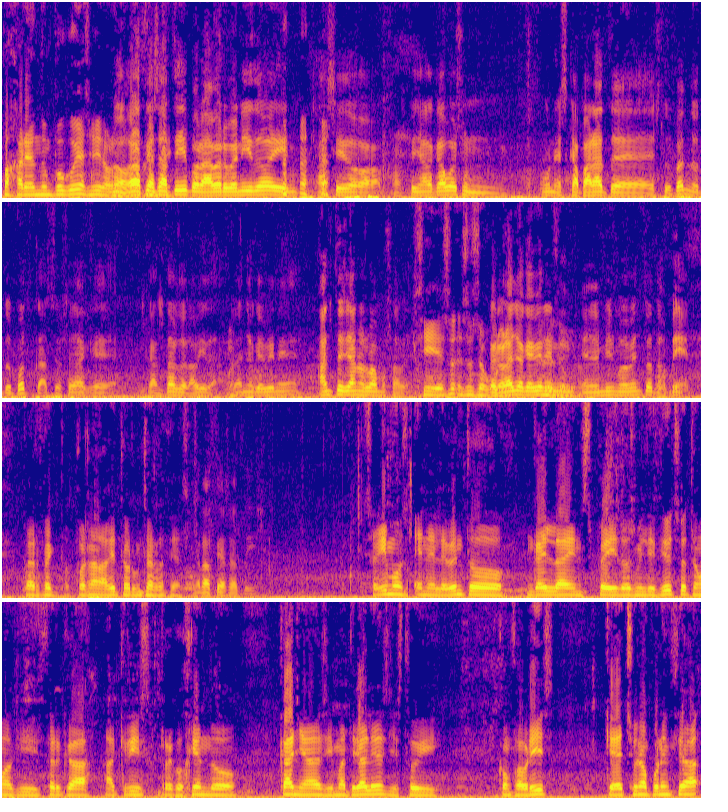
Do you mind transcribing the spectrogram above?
pajareando un poco y a seguir hablando. No, gracias a ti por haber venido y ha sido, al fin y al cabo, es un, un escaparate estupendo tu podcast, o sea que encantados de la vida. El año que viene, antes ya nos vamos a ver, Sí, eso, eso seguro. pero el año que viene en, en el mismo evento también. Perfecto. Pues nada, Víctor, muchas gracias. Gracias a ti. Seguimos en el evento Guidelines Pay 2018. Tengo aquí cerca a Chris recogiendo cañas y materiales y estoy con Fabriz, que ha hecho una ponencia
